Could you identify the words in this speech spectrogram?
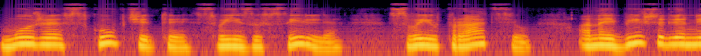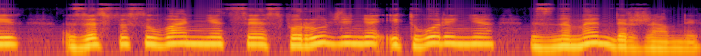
може скупчити свої зусилля, свою працю, а найбільше для них застосування це спорудження і творення знамен державних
